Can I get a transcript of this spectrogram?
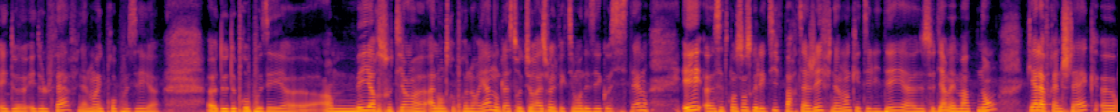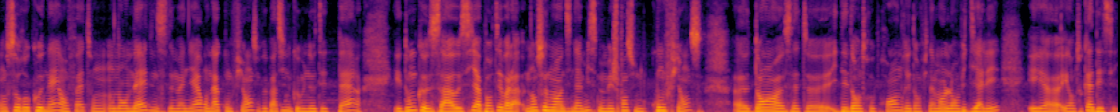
et de, et de le faire finalement et de proposer, de, proposer un meilleur soutien à l'entrepreneuriat, donc la structuration effectivement des écosystèmes et cette conscience collective partagée finalement qui était l'idée de se dire mais maintenant a la French Tech, on se reconnaît en fait, on, on en est d'une certaine manière, on a confiance, on fait partie une communauté de pairs. Et donc, euh, ça a aussi apporté, voilà, non seulement un dynamisme, mais je pense une confiance euh, dans euh, cette idée d'entreprendre et dans finalement l'envie d'y aller et, en tout cas d'essayer.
